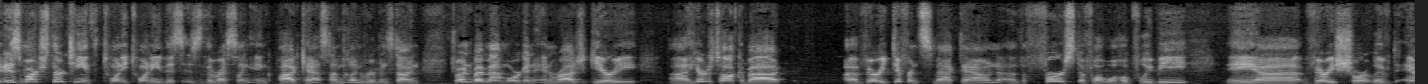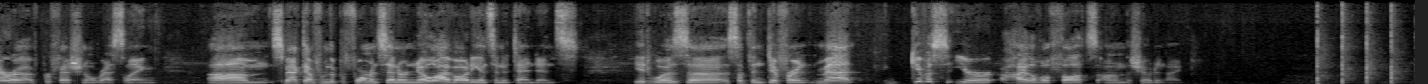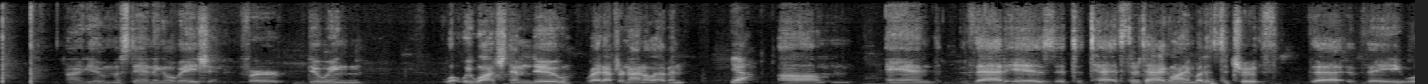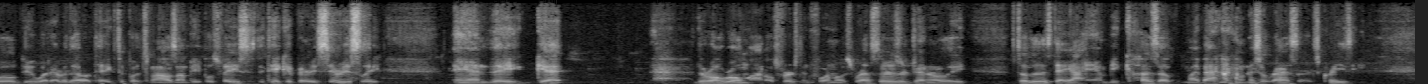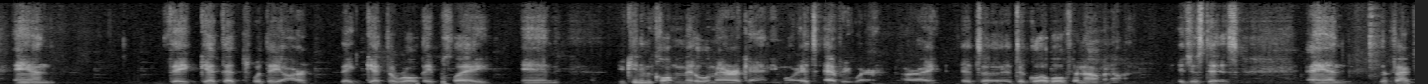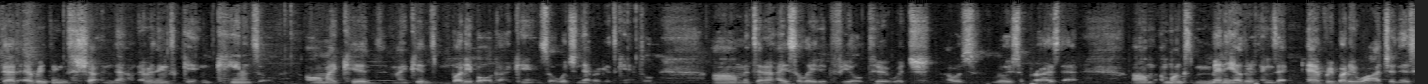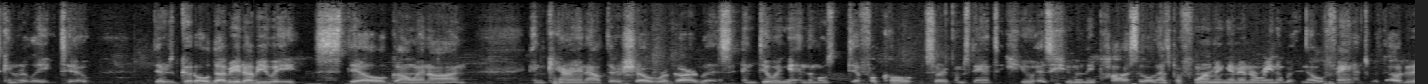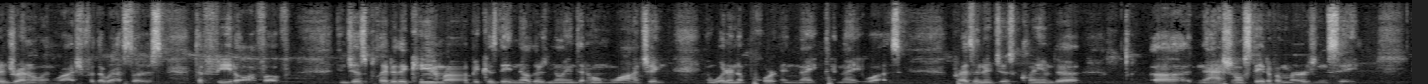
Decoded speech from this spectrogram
It is March 13th, 2020. This is the Wrestling Inc. podcast. I'm Glenn Rubenstein, joined by Matt Morgan and Raj Giri, uh, here to talk about a very different SmackDown, uh, the first of what will hopefully be a uh, very short lived era of professional wrestling. Um, SmackDown from the Performance Center, no live audience in attendance. It was uh, something different. Matt, give us your high level thoughts on the show tonight. I give them a standing ovation for doing what we watched them do right after 9/11. Yeah. Um, and that is it's a ta- it's their tagline, but it's the truth that they will do whatever the hell it takes to put smiles on people's faces. They take it very seriously, and they get they're all role models first and foremost. Wrestlers are generally still to this day I am because of my background as a wrestler. It's crazy, and they get that what they are. They get the role they play in. You can't even call it Middle America anymore. It's everywhere. All right, it's a it's a global phenomenon. It just is, and the fact that everything's shutting down, everything's getting canceled. All my kids, my kids' buddy ball got canceled, which never gets canceled. Um, it's in an isolated field too, which I was really surprised at. Um, amongst many other things that everybody watching this can relate to there's good old WWE still going on and carrying out their show regardless and doing it in the most difficult circumstance as humanly possible. And that's performing in an arena with no fans, without an adrenaline rush for the wrestlers to feed off of and just play to the camera because they know there's millions at home watching and what an important night tonight was. President just claimed a, a national state of emergency,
